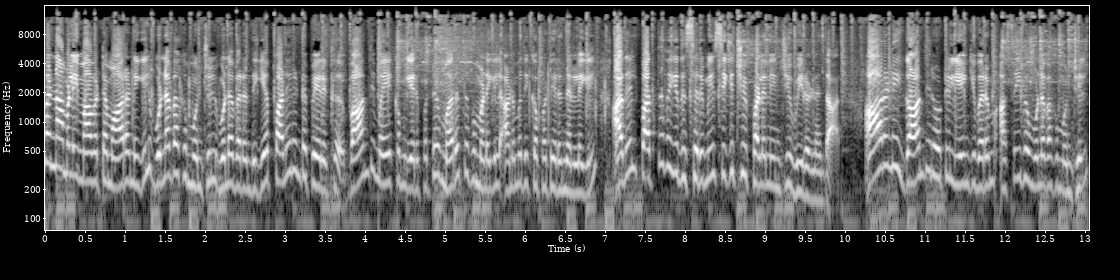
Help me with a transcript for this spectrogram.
திருவண்ணாமலை மாவட்டம் ஆரணியில் உணவகம் ஒன்றில் உணவருந்திய பனிரண்டு பேருக்கு வாந்தி மயக்கம் ஏற்பட்டு மருத்துவமனையில் அனுமதிக்கப்பட்டிருந்த நிலையில் அதில் பத்து வயது சிறுமி சிகிச்சை பலனின்றி உயிரிழந்தார். ஆரணி காந்தி ரோட்டில் இயங்கி வரும் அசைவ உணவகம் ஒன்றில்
